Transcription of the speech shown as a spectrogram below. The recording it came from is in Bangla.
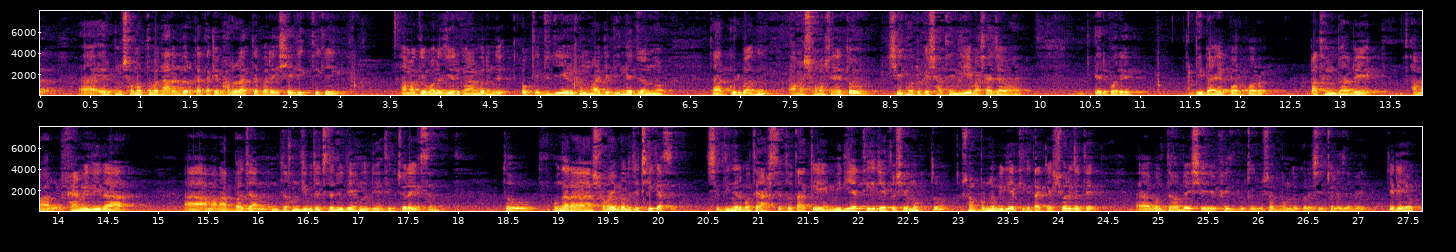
এরকম সমর্থবান আলেম দরকার তাকে ভালো রাখতে পারে। সেদিক থেকেই আমাকে বলে যে এরকম আমি বললাম যে, ওকে, যদি এরকম হয় যে দিনের জন্য তার কুরবানি, আমার সমস্যা নেই। তো সেই ঘটকের সাথে নিয়ে বাসায় যাওয়া হয়। এরপরে বিবাহের পর পর প্রাথমিকভাবে আমার ফ্যামিলিরা আমার আব্বা যান, যখন জীবিত ছিলেন যদি এখন দুনিয়া থেকে চলে গেছেন। তো ওনারা সবাই বলে যে, ঠিক আছে। সে দিনের পথে আসছে, তো তাকে মিডিয়া থেকে যেহেতু সে মুক্ত, তো সম্পূর্ণ মিডিয়া থেকে তাকে সরে যেতে বলতে হবে সে ফেসবুক সব বন্ধ করে সে চলে যাবে। যেটাই হোক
